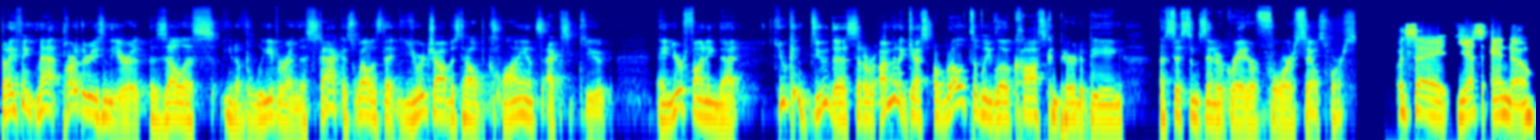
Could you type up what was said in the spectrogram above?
But I think Matt, part of the reason that you're a zealous, you know, believer in this stack as well is that your job is to help clients execute, and you're finding that you can do this at a, I'm going to guess a relatively low cost compared to being a systems integrator for Salesforce. I would say yes and no.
